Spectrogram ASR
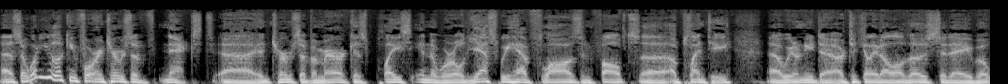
Uh, so, what are you looking for in terms of next, in terms of America's place in the world? Yes, we have flaws and faults aplenty. We don't need to articulate all of those today, but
